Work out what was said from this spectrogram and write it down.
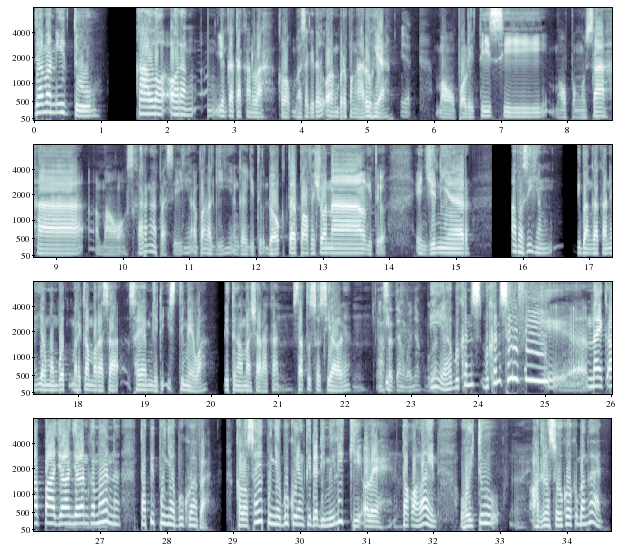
zaman itu kalau orang yang katakanlah kalau bahasa kita itu orang berpengaruh ya, Iya. mau politisi, mau pengusaha, mau sekarang apa sih? Apalagi yang kayak gitu, dokter profesional gitu, engineer, apa sih yang dibanggakannya, yang membuat mereka merasa saya menjadi istimewa di tengah masyarakat, Hmm. status sosialnya? Hmm. Aset yang banyak bukan? Iya, bukan bukan selfie naik apa, jalan-jalan ke mana, tapi punya buku apa? Kalau saya punya buku yang tidak dimiliki oleh tokoh lain, oh itu adalah suatu kebanggaan.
